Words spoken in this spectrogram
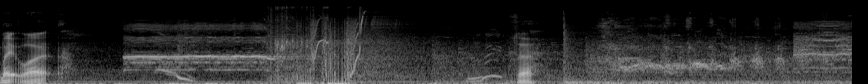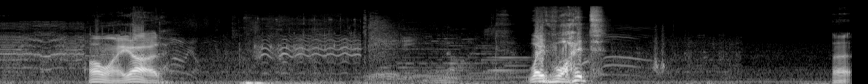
Wait, what? The. Oh my god. Wait, what? Uh,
